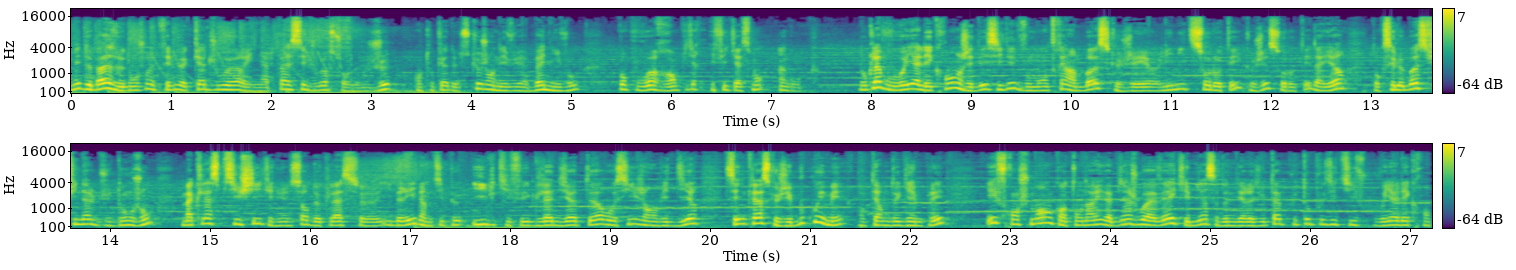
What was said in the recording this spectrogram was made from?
Mais de base, le donjon est prévu à 4 joueurs et il n'y a pas assez de joueurs sur le jeu, en tout cas de ce que j'en ai vu à bas niveau, pour pouvoir remplir efficacement un groupe. Donc là, vous voyez à l'écran, j'ai décidé de vous montrer un boss que j'ai euh, limite soloté, que j'ai soloté d'ailleurs. Donc c'est le boss final du donjon. Ma classe psychique est une sorte de classe euh, hybride, un petit peu heal, qui fait gladiateur aussi, j'ai envie de dire. C'est une classe que j'ai beaucoup aimé en termes de gameplay. Et franchement, quand on arrive à bien jouer avec, eh bien ça donne des résultats plutôt positifs, vous voyez à l'écran.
